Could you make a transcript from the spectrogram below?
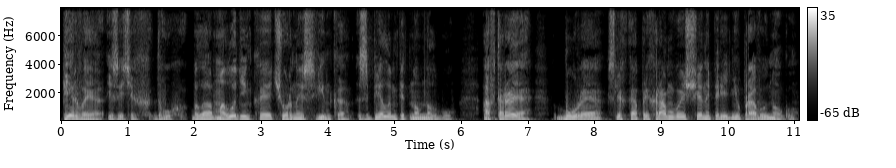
Первая из этих двух была молоденькая черная свинка с белым пятном на лбу, а вторая – бурая, слегка прихрамывающая на переднюю правую ногу.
